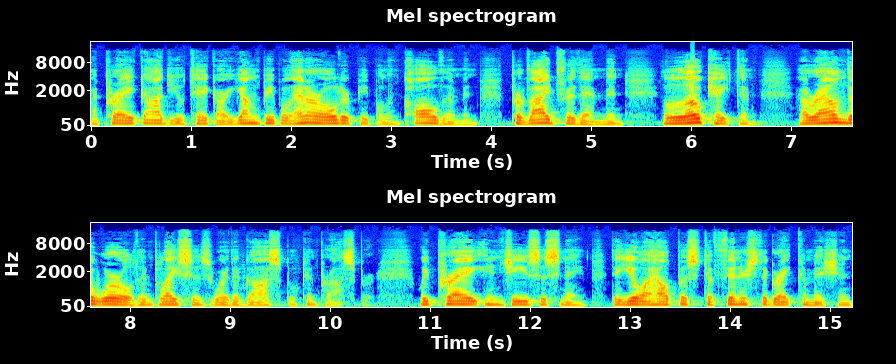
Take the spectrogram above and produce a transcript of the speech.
I pray, God, you'll take our young people and our older people and call them and provide for them and locate them around the world in places where the gospel can prosper. We pray in Jesus' name that you will help us to finish the Great Commission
